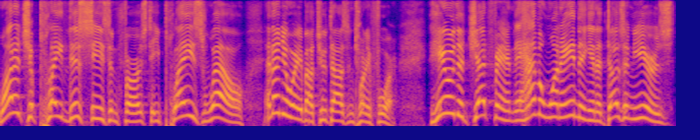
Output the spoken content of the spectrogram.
Why don't you play this season first? He plays well, and then you worry about 2024. Here are the Jet fan. They haven't won anything in a dozen years,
